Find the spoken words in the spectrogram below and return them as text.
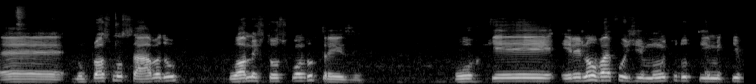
é, no próximo sábado, o amistoso contra o 13. Porque ele não vai fugir muito do time que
